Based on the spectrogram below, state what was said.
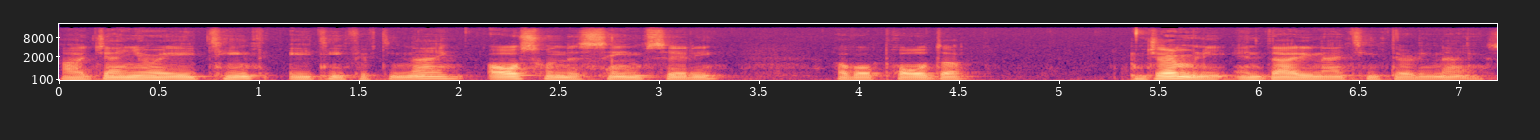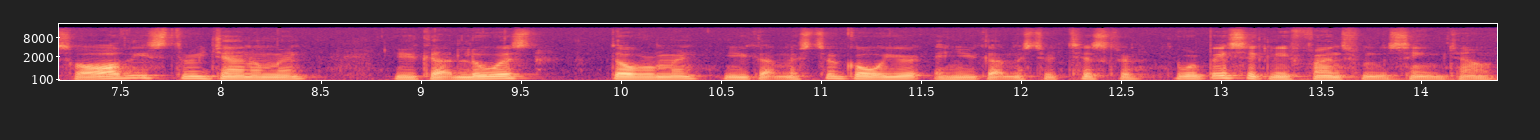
uh, January 18th, 1859, also in the same city of Apolda, Germany, and died in 1939. So all these three gentlemen, you've got Louis Dobermann, you got Mr. Göller, and you got Mr. Tischler. They were basically friends from the same town,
